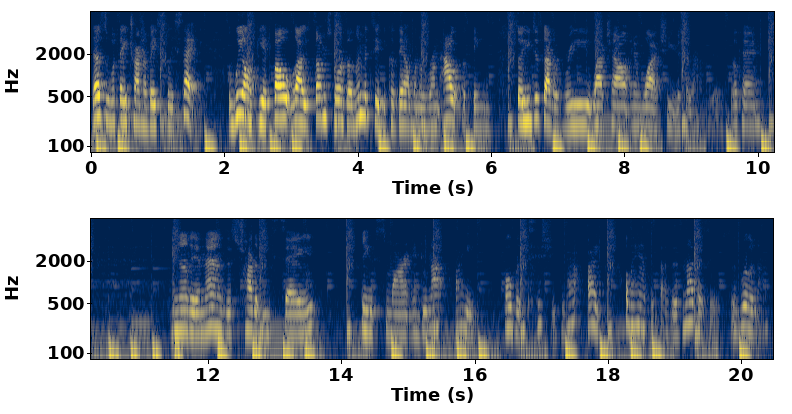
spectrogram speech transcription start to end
That's what they trying to basically say. We don't get folk like some stores are limited because they don't want to run out of things. So you just gotta read, watch out, and watch your surroundings. Okay. Another than that, just try to be safe, think smart, and do not fight over tissue. Do not fight over hand sanitizer. It's not that serious. It's really not.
